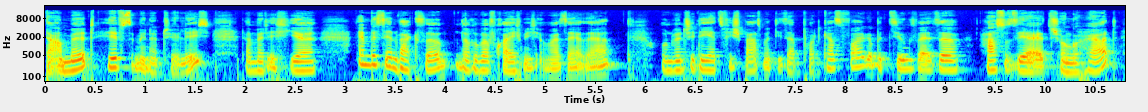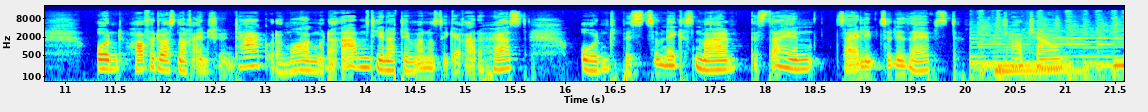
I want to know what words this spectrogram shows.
Damit hilfst du mir natürlich, damit ich hier ein bisschen wachse. Darüber freue ich mich immer sehr, sehr und wünsche dir jetzt viel Spaß mit dieser Podcast-Folge, beziehungsweise hast du sie ja jetzt schon gehört und hoffe, du hast noch einen schönen Tag oder Morgen oder Abend, je nachdem, wann du sie gerade hörst. Und bis zum nächsten Mal. Bis dahin, sei lieb zu dir selbst. Ciao, ciao.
